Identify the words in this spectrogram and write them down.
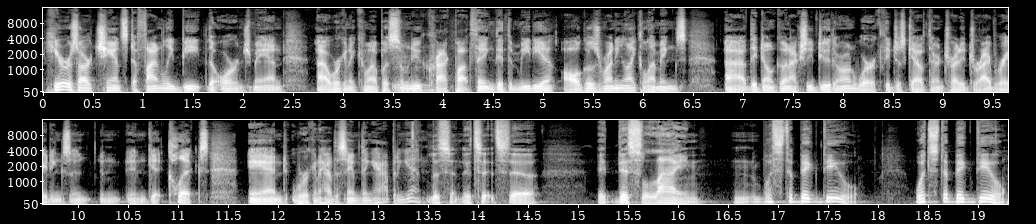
Here is our chance to finally beat the Orange Man. Uh, we're going to come up with some new crackpot thing that the media all goes running like lemmings. Uh, they don't go and actually do their own work. They just get out there and try to drive ratings and, and, and get clicks. And we're going to have the same thing happen again. Listen, it's it's uh, it, this line. What's the big deal? What's the big deal?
